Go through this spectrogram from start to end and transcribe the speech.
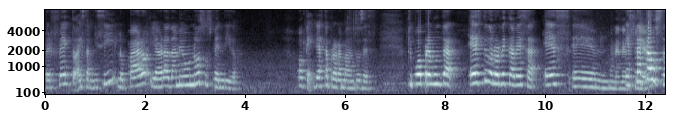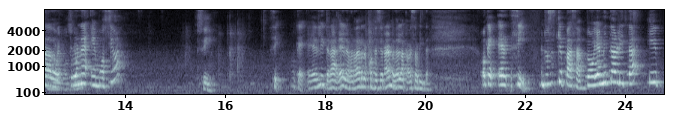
Perfecto, ahí está mi sí, lo paro y ahora dame uno suspendido. Ok, ya está programado. Entonces, ¿qué puedo preguntar? ¿Este dolor de cabeza es eh, energía, está causado una por una emoción? Sí. Sí, ok, es literal, ¿eh? la verdad, confesionario me duele la cabeza ahorita. Ok, eh, sí, entonces, ¿qué pasa? Voy a mi tablita y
